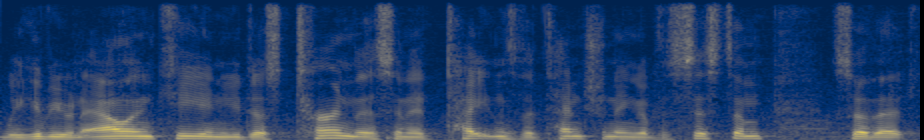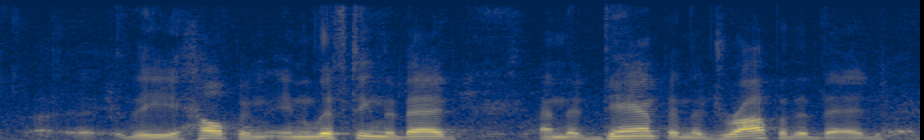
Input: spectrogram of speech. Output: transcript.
we give you an Allen key and you just turn this and it tightens the tensioning of the system so that uh, the help in, in lifting the bed and the damp and the drop of the bed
